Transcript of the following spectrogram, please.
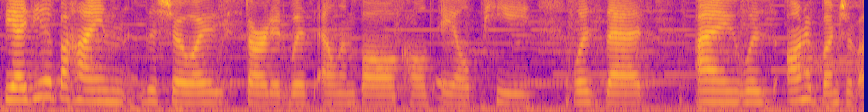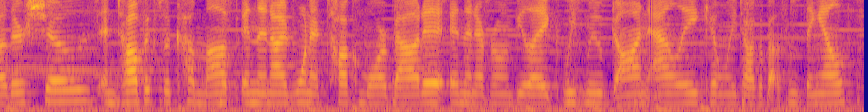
The idea behind the show I started with Ellen Ball called ALP was that I was on a bunch of other shows and topics would come up and then I'd want to talk more about it and then everyone would be like, We've moved on, Ali, can we talk about something else?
